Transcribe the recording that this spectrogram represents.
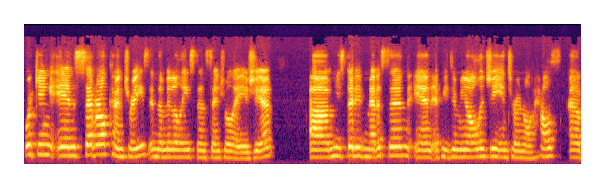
working in several countries in the Middle East and Central Asia. Um, he studied medicine and epidemiology, internal health uh,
